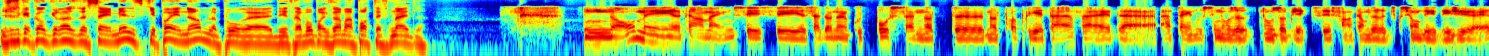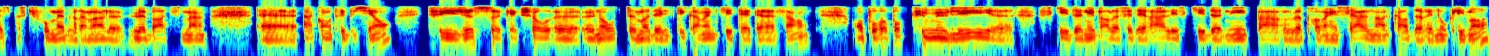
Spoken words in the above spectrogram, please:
Jusqu'à concurrence de 5000, ce qui n'est pas énorme pour des travaux, par exemple, en porte et fenêtres. Non, mais euh, quand même, c'est, c'est, ça donne un coup de pouce à notre euh, notre propriétaire. Ça aide à, atteindre aussi nos, nos objectifs en termes de réduction des, des GES parce qu'il faut mettre vraiment le, le bâtiment euh, à contribution. Puis juste quelque chose, une autre modalité quand même qui est intéressante. On pourra pas cumuler ce qui est donné par le fédéral et ce qui est donné par le provincial dans le cadre de Renault Climat,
